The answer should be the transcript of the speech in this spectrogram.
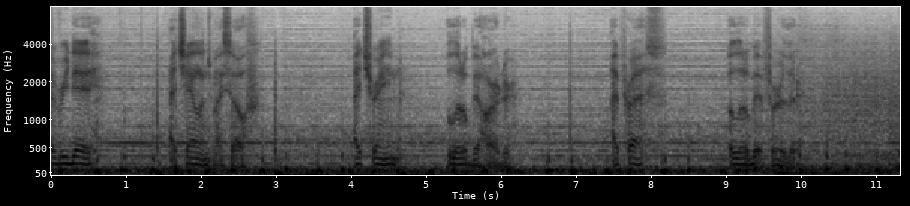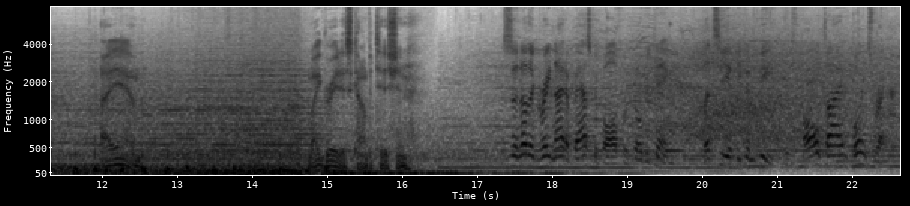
Every day, I challenge myself. I train a little bit harder. I press a little bit further. I am my greatest competition. This is another great night of basketball for Kobe King. Let's see if he can beat his all-time points record.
